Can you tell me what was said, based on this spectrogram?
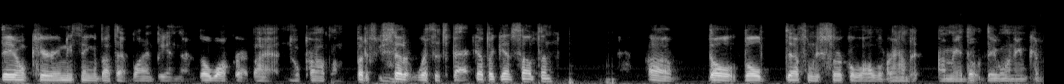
they don't care anything about that blind being there they'll walk right by it no problem but if you set it with its back up against something uh, they'll they'll definitely circle all around it i mean they'll, they won't even come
